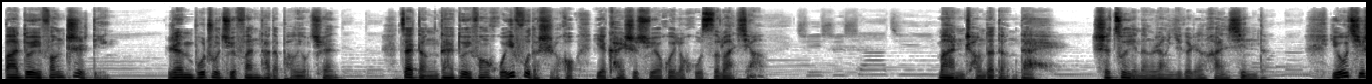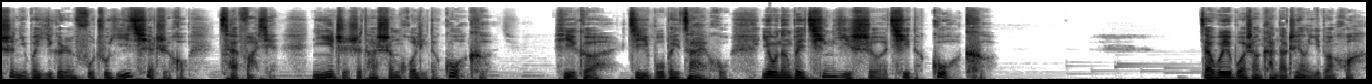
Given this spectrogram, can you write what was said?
把对方置顶，忍不住去翻他的朋友圈。在等待对方回复的时候，也开始学会了胡思乱想。漫长的等待是最能让一个人寒心的，尤其是你为一个人付出一切之后，才发现你只是他生活里的过客，一个既不被在乎又能被轻易舍弃的过客。在微博上看到这样一段话：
